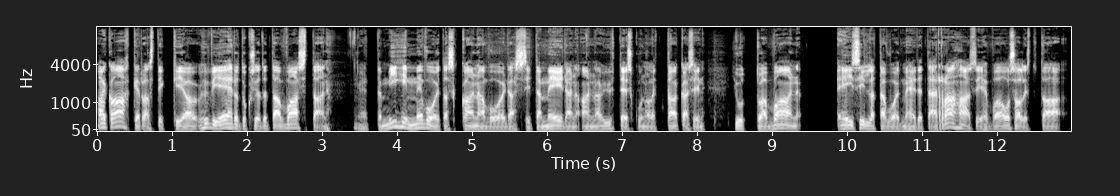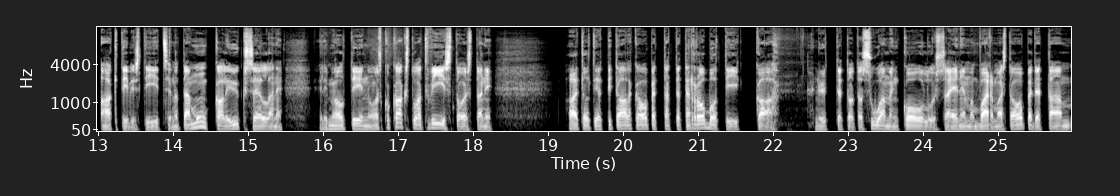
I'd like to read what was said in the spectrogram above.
aika ahkerastikin ja hyviä ehdotuksia otetaan vastaan – että mihin me voitaisiin kanavoida sitä meidän anna yhteiskunnalle takaisin juttua, vaan ei sillä tavoin, että me heitetään rahaa siihen, vaan osallistutaan aktiivisesti itse. No tämä munkka oli yksi sellainen, eli me oltiin, no, olisiko 2015, niin ajateltiin, että pitää alkaa opettaa tätä robotiikkaa nyt tota Suomen kouluissa enemmän. Varmaan sitä opetetaan,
